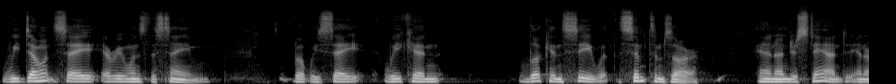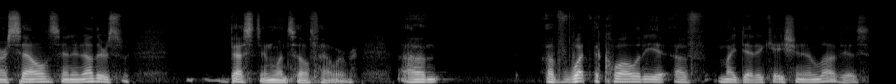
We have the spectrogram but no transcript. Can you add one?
we don't say everyone's the same, but we say we can look and see what the symptoms are and understand in ourselves and in others, best in oneself, however, um, of what the quality of my dedication and love is.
